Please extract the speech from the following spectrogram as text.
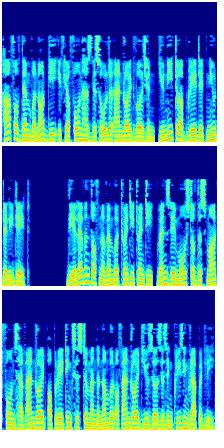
Half of them were not GI if your phone has this older Android version, you need to upgrade it New Delhi date. The 11th of November 2020, Wednesday most of the smartphones have Android operating system and the number of Android users is increasing rapidly.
